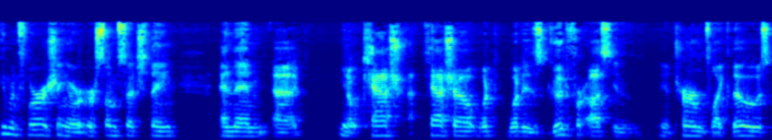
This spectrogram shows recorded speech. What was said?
human flourishing or, or, some such thing, and then uh, you know cash cash out what what is good for us in in terms like those.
